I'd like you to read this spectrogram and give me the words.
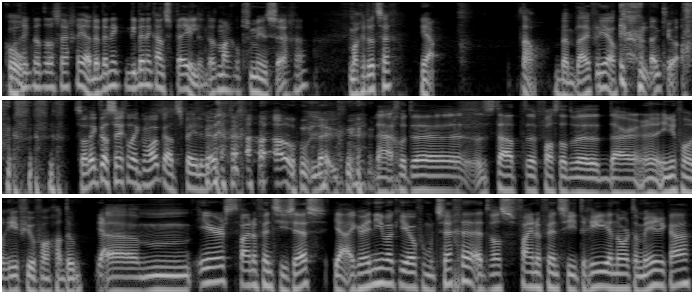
cool. Mag ik dat wel zeggen? Ja, daar ben ik, die ben ik aan het spelen. Dat mag ik op zijn minst zeggen. Mag je dat zeggen? Ja. Nou, ben blij voor jou. Dankjewel. Zal ik dan zeggen dat ik hem ook aan het spelen ben? oh, leuk. nou goed, uh, het staat eh, vast dat we daar uh, in ieder geval een review van gaan doen. Ja. Um, eerst Final Fantasy 6. Ja, ik weet niet wat ik hierover moet zeggen. Het was Final Fantasy 3 in Noord-Amerika.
